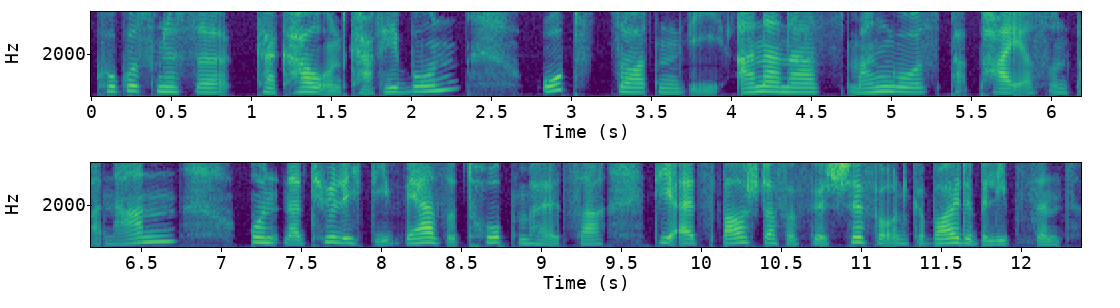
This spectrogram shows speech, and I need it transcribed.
Kokosnüsse, Kakao und Kaffeebohnen Obstsorten wie Ananas, Mangos, Papayas und Bananen und natürlich diverse Tropenhölzer, die als Baustoffe für Schiffe und Gebäude beliebt sind.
